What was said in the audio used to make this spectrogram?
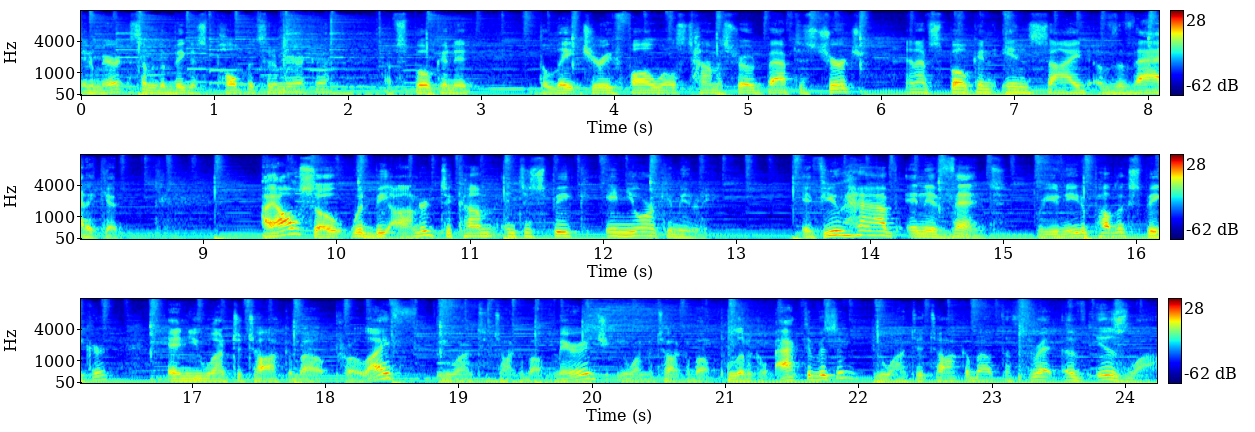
in America, some of the biggest pulpits in America. I've spoken at the late Jerry Falwell's Thomas Road Baptist Church, and I've spoken inside of the Vatican. I also would be honored to come and to speak in your community. If you have an event where you need a public speaker and you want to talk about pro life, you want to talk about marriage, you want to talk about political activism, you want to talk about the threat of Islam,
